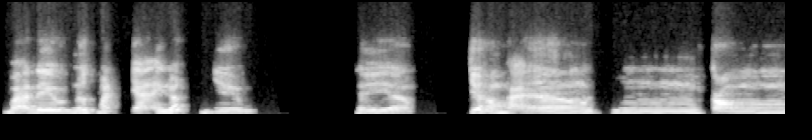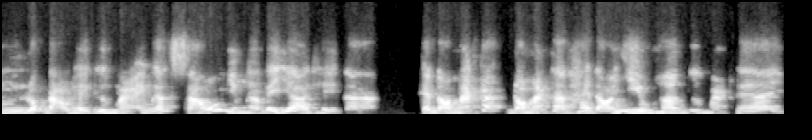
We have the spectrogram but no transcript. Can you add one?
và đều nước mắt chảy rất nhiều. Thì ờ, chứ không phải ờ, còn lúc đầu thì gương mặt em rất xấu nhưng mà bây giờ thì là cái đôi mắt đôi mắt là thay đổi nhiều hơn gương mặt thầy ơi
